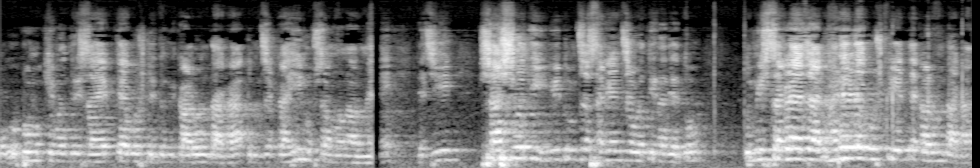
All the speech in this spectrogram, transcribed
उपमुख्यमंत्री साहेब त्या गोष्टी तुम्ही काढून टाका. तुमचं काही नुकसान होणार नाही. त्याची शाश्वती मी तुमच्या सगळ्यांच्या वतीनं देतो. तुम्ही सगळ्या ज्या घाणेरड्या गोष्टी आहेत त्या काढून टाका.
